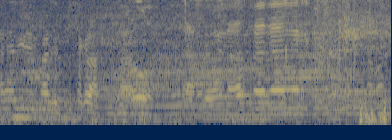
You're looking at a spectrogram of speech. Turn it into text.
Allora, ma che pisa capo? No, la seconda, la seconda, la seconda.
